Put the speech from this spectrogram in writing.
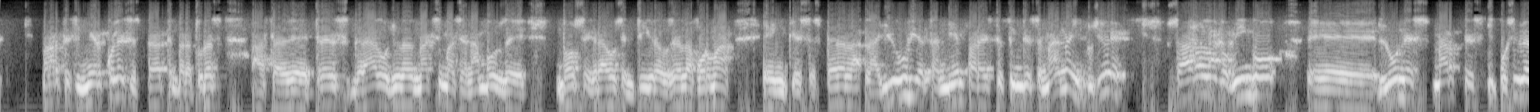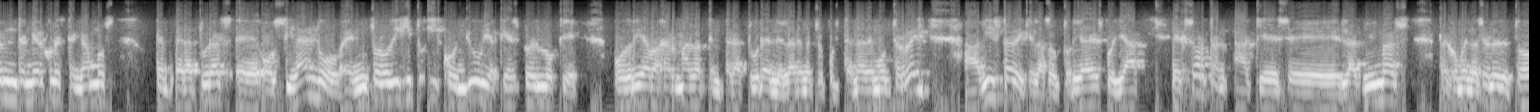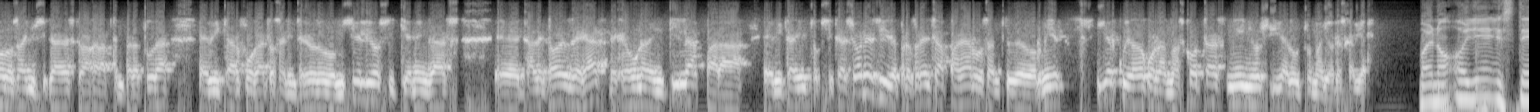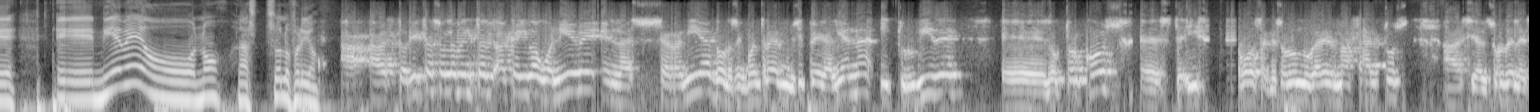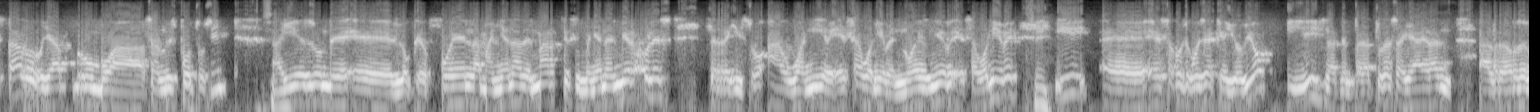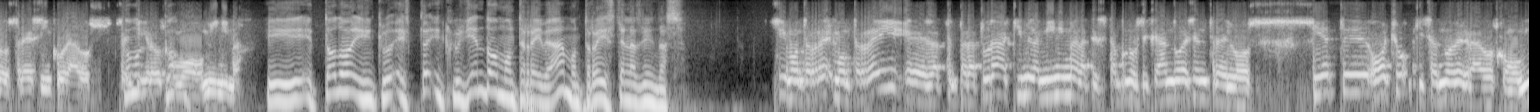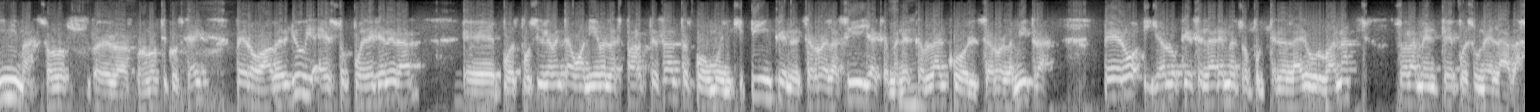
martes y miércoles espera temperaturas hasta de 3 grados y unas máximas en ambos de 12 grados centígrados. Es la forma en que se espera la, lluvia también para este fin de semana, inclusive sábado, domingo, eh, lunes, martes y posiblemente el miércoles tengamos temperaturas eh, oscilando en un solo dígito y con lluvia, que esto es lo que podría bajar más la temperatura en el área metropolitana de Monterrey, a vista de que las autoridades pues ya exhortan a que se las mismas recomendaciones de todos los años y cada vez que baja la temperatura, evitar fogatas al interior del domicilio, si tienen gas, eh, calentadores de gas, dejar una ventila para evitar intoxicaciones y de preferencia apagarlos antes de dormir y el cuidado con las mascotas, niños y adultos mayores, Javier. Bueno, oye, este, eh, ¿nieve o no? Solo frío. hasta ahorita solamente ha caído agua-nieve en las serranías donde se encuentra el municipio de Galeana, Iturbide, eh, Doctor Cos este, y Zaragoza, que son los lugares más altos hacia el sur del estado, ya rumbo a San Luis Potosí. Ahí es donde eh, lo que fue la mañana del martes y mañana del miércoles se registró agua-nieve. Es agua-nieve, no es nieve, es agua-nieve. Y eh, esa consecuencia que llovió y las temperaturas allá eran alrededor de los 3, 5 grados centígrados como mínima. Y todo, incluyendo Monterrey, ¿verdad? Monterrey está en las mismas. Sí, Monterrey, Monterrey eh, la temperatura aquí, la mínima, la que se está pronosticando es entre los 7, 8, quizás 9 grados como mínima, son los, eh, los pronósticos que hay, pero va a haber lluvia. Esto puede generar, eh, pues posiblemente agua nieve en las partes altas, como en Chipinque, en el Cerro de la Silla, que amanezca blanco, el Cerro de la Mitra, pero ya lo que es el área metropolitana, el área urbana, solamente pues una helada.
